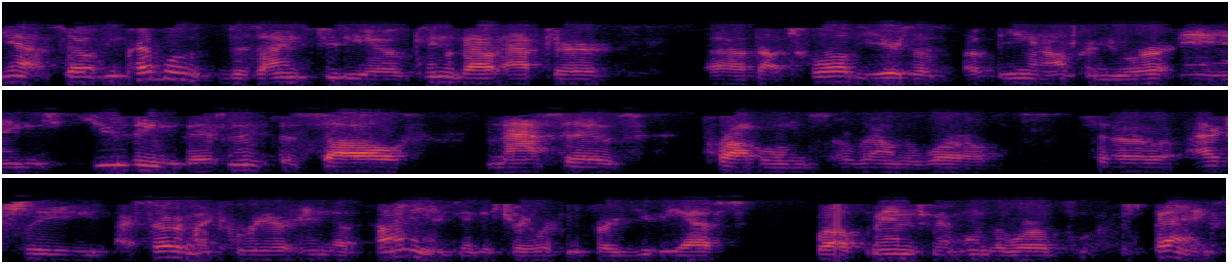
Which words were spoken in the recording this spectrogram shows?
Yeah, so Incredible Design Studio came about after uh, about 12 years of, of being an entrepreneur and using business to solve massive problems around the world. So actually, I started my career in the finance industry working for UBS Wealth Management, one of the world's largest banks,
